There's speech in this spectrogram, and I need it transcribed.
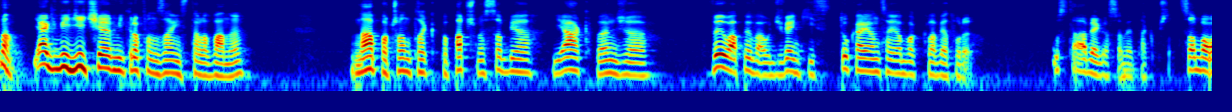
No, jak widzicie, mikrofon zainstalowany. Na początek popatrzmy sobie, jak będzie wyłapywał dźwięki stukającej obok klawiatury. Ustawię go sobie tak przed sobą.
